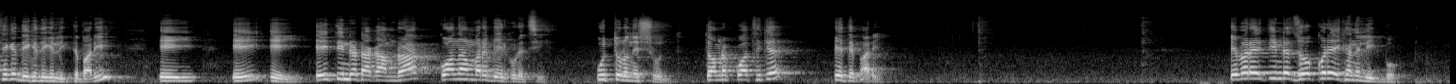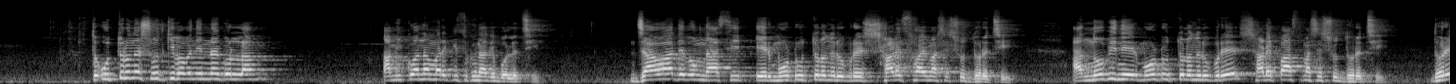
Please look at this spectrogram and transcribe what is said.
থেকে দেখে দেখে লিখতে পারি। এই এই এই এই তিনটা টাকা আমরা ক নাম্বারে বের করেছি, উত্তোলনের সুদ। তো আমরা ক থেকে পেতে পারি। এবার এই তিনটা যোগ করে এখানে লিখব। তো উত্তোলনের সুদ কীভাবে নির্ণয় করলাম? আমি ক নাম্বারে কিছুক্ষণ আগে বলেছি, জাওয়াদ এবং নাসিব এর মোট উত্তোলনের উপরে সাড়ে ছয় মাসের সুদ ধরেছি আর নবীনের মোট উত্তোলনের উপরে সাড়ে পাঁচ মাসের সুদ ধরেছি। ধরে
